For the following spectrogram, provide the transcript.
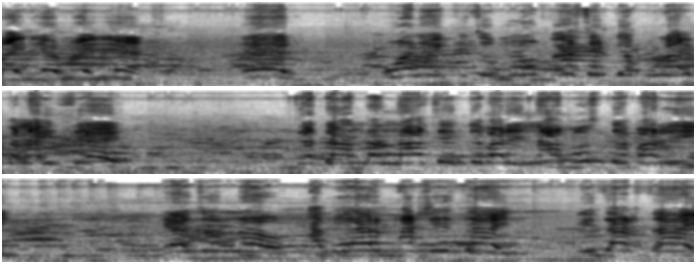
বাইরে। এর অনেক কিছু মুখ এসে পুরাই ফেলাইছে। যাতে আমরা না চিনতে পারি না বুঝতে পারি। এজন্য আমি এর ফাঁসি চাই বিচার চাই।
